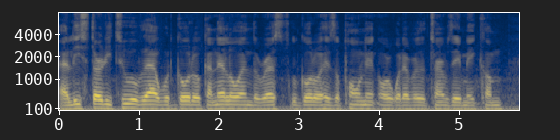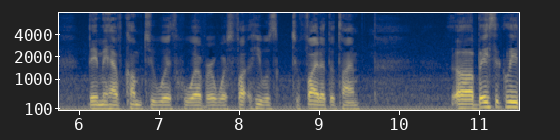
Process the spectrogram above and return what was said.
at least 32 of that would go to Canelo, and the rest would go to his opponent or whatever the terms they may come they may have come to with whoever was he was to fight at the time. Uh, basically,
